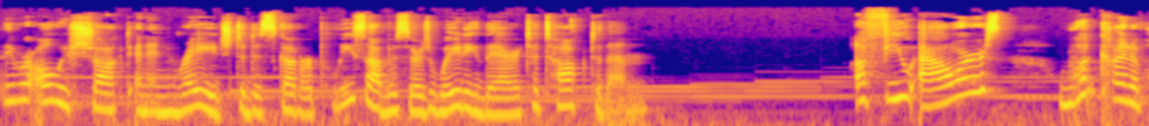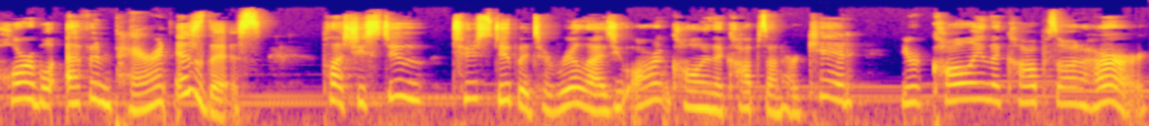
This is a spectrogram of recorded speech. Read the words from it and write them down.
they were always shocked and enraged to discover police officers waiting there to talk to them. A few hours? What kind of horrible effing parent is this? Plus, she's too, too stupid to realize you aren't calling the cops on her kid, you're calling the cops on her.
